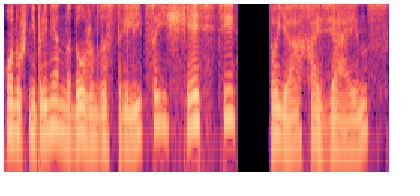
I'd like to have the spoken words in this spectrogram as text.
он уж непременно должен застрелиться из чести, то я, хозяин-с,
